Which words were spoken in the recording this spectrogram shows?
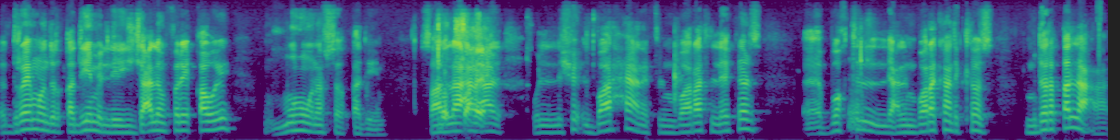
دريموند القديم اللي يجعلهم فريق قوي مو هو نفس القديم. صار لاعب صحيح. عاد- واللي شو- البارحة يعني في مباراه الليكرز آه، بوقت ال- يعني المباراة كانت close المدرب طلع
